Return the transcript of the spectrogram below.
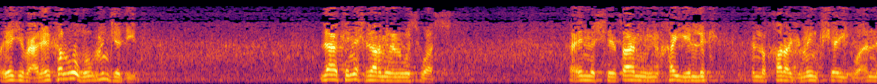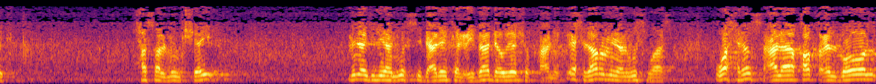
ويجب عليك الوضوء من جديد. لكن احذر من الوسواس. فإن الشيطان يخيل لك أنه خرج منك شيء وأنك حصل منك شيء من أجل أن يفسد عليك العبادة ويشق عليك. احذر من الوسواس واحرص على قطع البول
